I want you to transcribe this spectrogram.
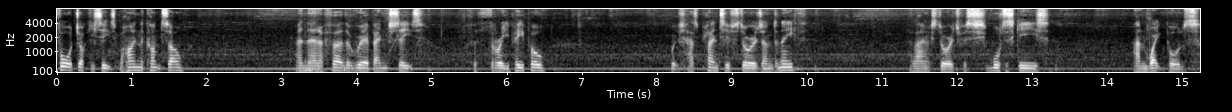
four jockey seats behind the console, and then a further rear bench seat for three people, which has plenty of storage underneath, allowing storage for water skis, and wakeboards.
